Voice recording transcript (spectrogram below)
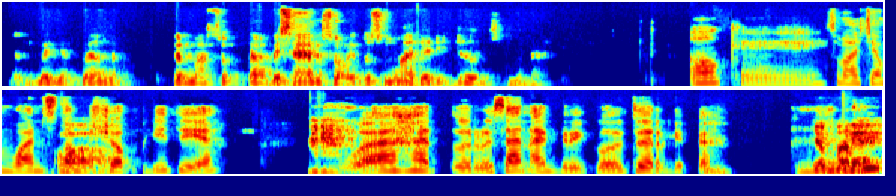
banyak banget termasuk tapi sensor itu semua ada di drone sebenarnya. Oke. Semacam one stop Wow. shop gitu ya. Buat urusan agrikultur gitu. Ya pasti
